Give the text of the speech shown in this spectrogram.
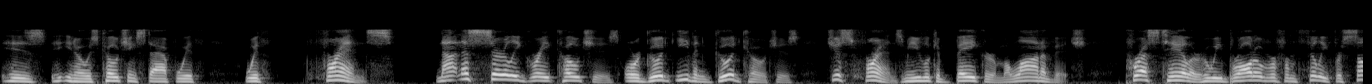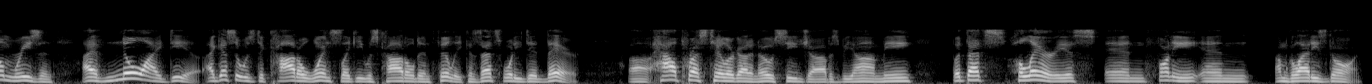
his you know his coaching staff with with friends, not necessarily great coaches or good even good coaches, just friends. I mean, you look at Baker, Milanovich, Press Taylor, who he brought over from Philly for some reason. I have no idea. I guess it was to coddle Wentz like he was coddled in Philly because that's what he did there. Uh, how Press Taylor got an OC job is beyond me, but that's hilarious and funny and I'm glad he's gone.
